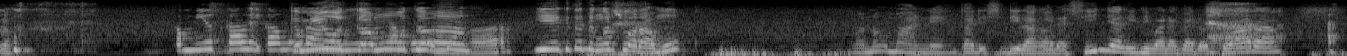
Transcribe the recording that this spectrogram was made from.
Loh, Ke-mute kali kamu Rani. kamu, tuh. iya kita dengar suaramu. Mana mana? Tadi Dila nggak ada sinyal, ini mana nggak ada suara.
